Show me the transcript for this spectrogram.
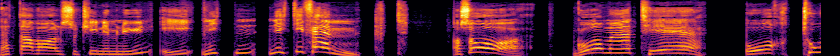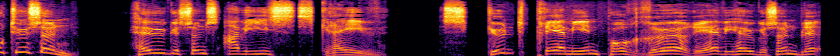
Dette var altså Kinemenyen i 1995. Og så går vi til år 2000. Haugesunds Avis skrev Skuddpremien på rødrev i Haugesund blir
